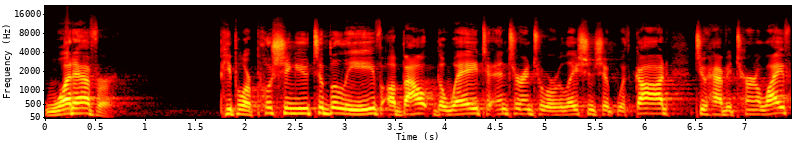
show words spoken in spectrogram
whatever. People are pushing you to believe about the way to enter into a relationship with God, to have eternal life,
